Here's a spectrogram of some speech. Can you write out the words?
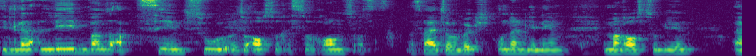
Die Läden waren so ab 10 zu, also auch so Restaurants. Das war halt so wirklich unangenehm, immer rauszugehen. Äh,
